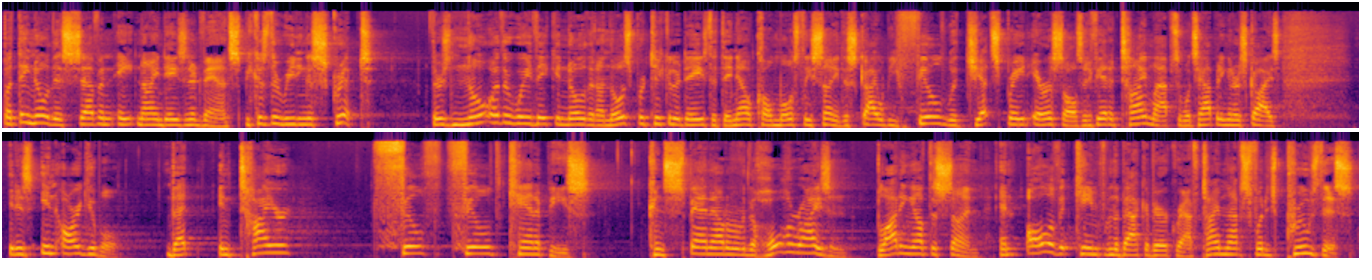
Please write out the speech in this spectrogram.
but they know this seven, eight, nine days in advance because they're reading a script. There's no other way they can know that on those particular days that they now call mostly sunny, the sky will be filled with jet sprayed aerosols. And if you had a time lapse of what's happening in our skies, it is inarguable that entire filth filled canopies can span out over the whole horizon, blotting out the sun. And all of it came from the back of aircraft. Time lapse footage proves this.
